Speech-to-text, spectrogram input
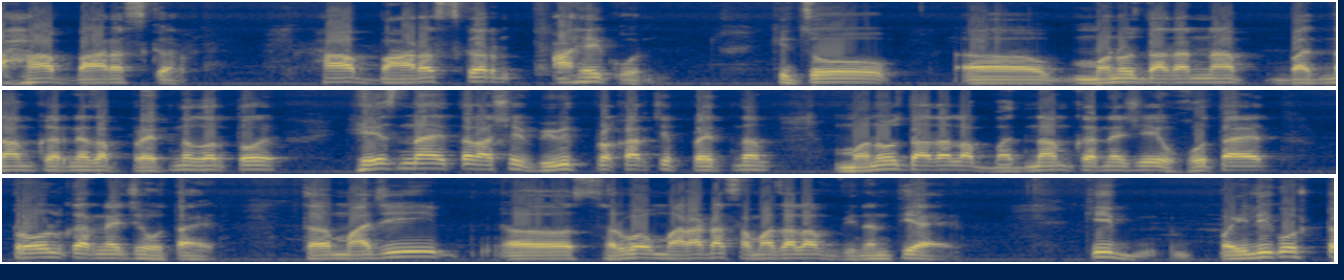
हा बारसकर हा बारसकर आहे कोण? की जो मनोजदादांना बदनाम करण्याचा प्रयत्न करतोय हेच नाही तर असे विविध प्रकारचे प्रयत्न मनोजदादाला बदनाम करण्याचे होत आहेत ट्रोल करण्याचे होत आहेत. तर माझी सर्व मराठा समाजाला विनंती आहे की पहिली गोष्ट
